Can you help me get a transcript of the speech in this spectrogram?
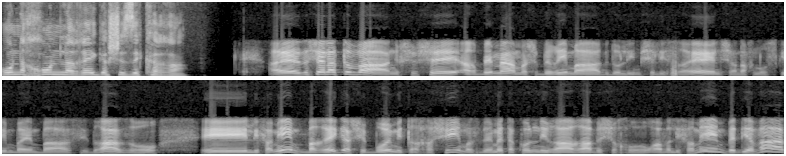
או נכון לרגע שזה קרה? אה, זו שאלה טובה. אני חושב שהרבה מהמשברים הגדולים של ישראל, שאנחנו עוסקים בהם בסדרה הזו, לפעמים ברגע שבו הם מתרחשים, אז באמת הכל נראה רע ושחור, אבל לפעמים בדיעבד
